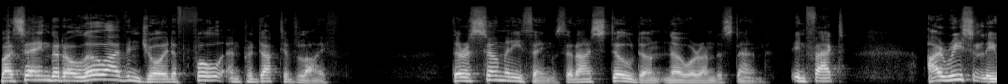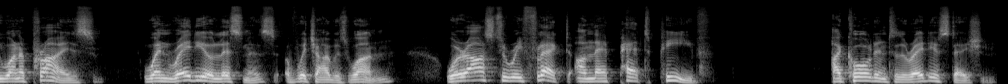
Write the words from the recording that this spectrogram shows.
by saying that although I've enjoyed a full and productive life, there are so many things that I still don't know or understand. In fact, I recently won a prize when radio listeners, of which I was one, were asked to reflect on their pet peeve. I called into the radio station.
